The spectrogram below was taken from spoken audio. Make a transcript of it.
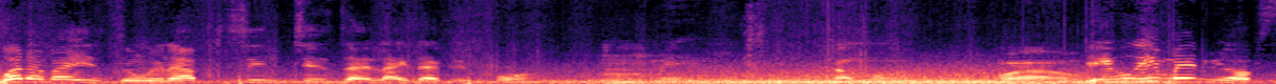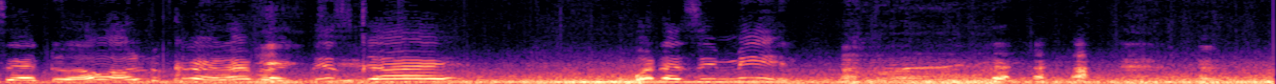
Whatever he's doing, I've seen things that like that before. Mm. Come on. Wow. He, he made me upset though. I was looking at him like, this yeah. guy, what does he mean?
